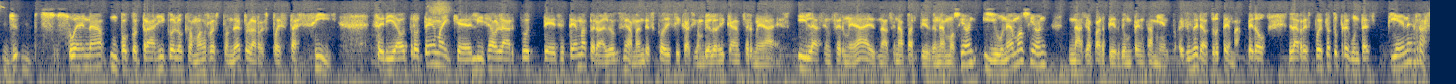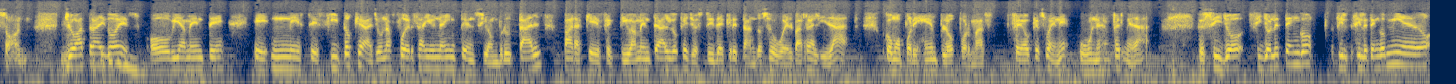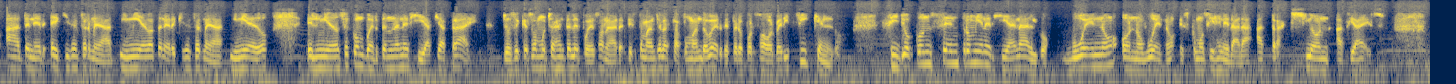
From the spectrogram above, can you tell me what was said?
suena un poco trágico lo que vamos a responder, pero la respuesta es sí. Sería otro tema y qué delicia hablar de ese tema, pero algo que se llama descodificación biológica de enfermedades. Y las enfermedades nacen a partir de una emoción y una emoción nace a partir de un pensamiento. Ese sería otro tema. Pero la respuesta a tu pregunta es, tienes razón. Yo atraigo eso. Obviamente eh, necesito que haya una fuerza y una intención brutal para que efectivamente algo que yo estoy decretando se vuelva realidad como por ejemplo, por más feo que suene, una enfermedad. Entonces, si yo, si yo le tengo, si, si, le tengo miedo a tener X enfermedad y miedo a tener X enfermedad y miedo, el miedo se convierte en una energía que atrae. Yo sé que eso a mucha gente le puede sonar, este man se la está fumando verde, pero por favor verifíquenlo. Si yo concentro mi energía en algo, bueno o no bueno, es como si generara atracción hacia eso.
